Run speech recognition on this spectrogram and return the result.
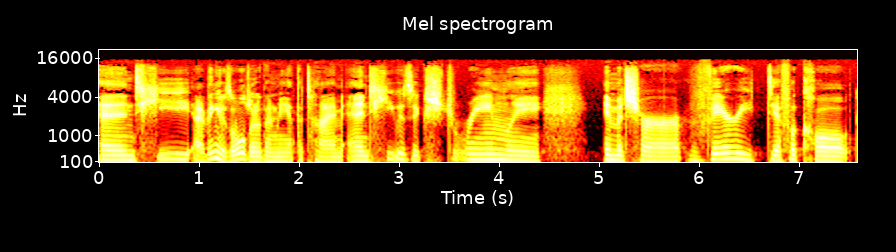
And he, I think he was older than me at the time. And he was extremely immature, very difficult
